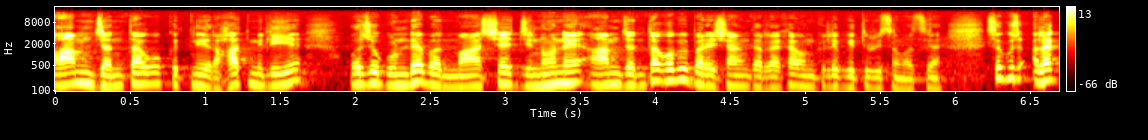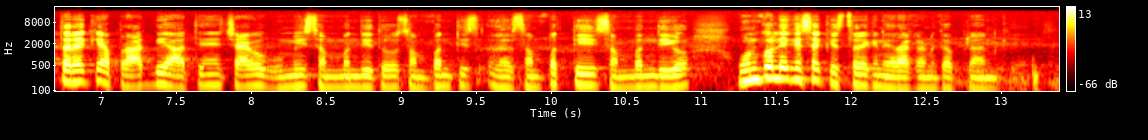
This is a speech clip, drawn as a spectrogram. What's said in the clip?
आम जनता को कितनी राहत मिली है। और जो गुंडे बदमाश है, जिन्होंने आम जनता को भी परेशान कर रखा है, उनके लिए कितनी बड़ी समस्या है। से कुछ अलग तरह के अपराध भी आते हैं, चाहे वो भूमि संबंधित हो, संपत्ति संपत्ति संबंधी हो। उनको लेकर सर, किस तरह के निराकरण का प्लान किया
